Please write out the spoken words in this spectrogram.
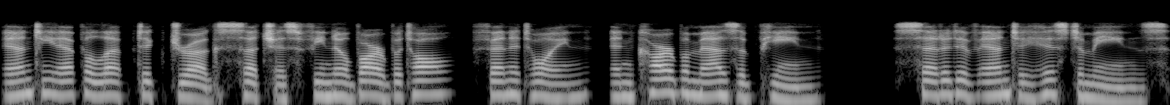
anti-epileptic drugs such as phenobarbital, phenytoin, and carbamazepine, sedative antihistamines,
